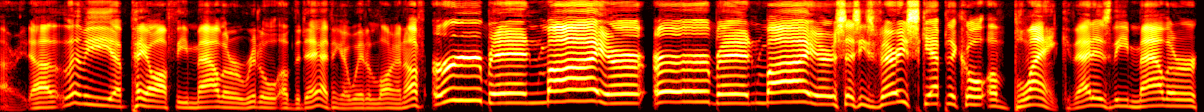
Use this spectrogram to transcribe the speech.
All right. Uh, let me uh, pay off the Maller riddle of the day. I think I waited long enough. Urban Meyer, Urban Meyer says he's very skeptical of blank. That is the Maller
